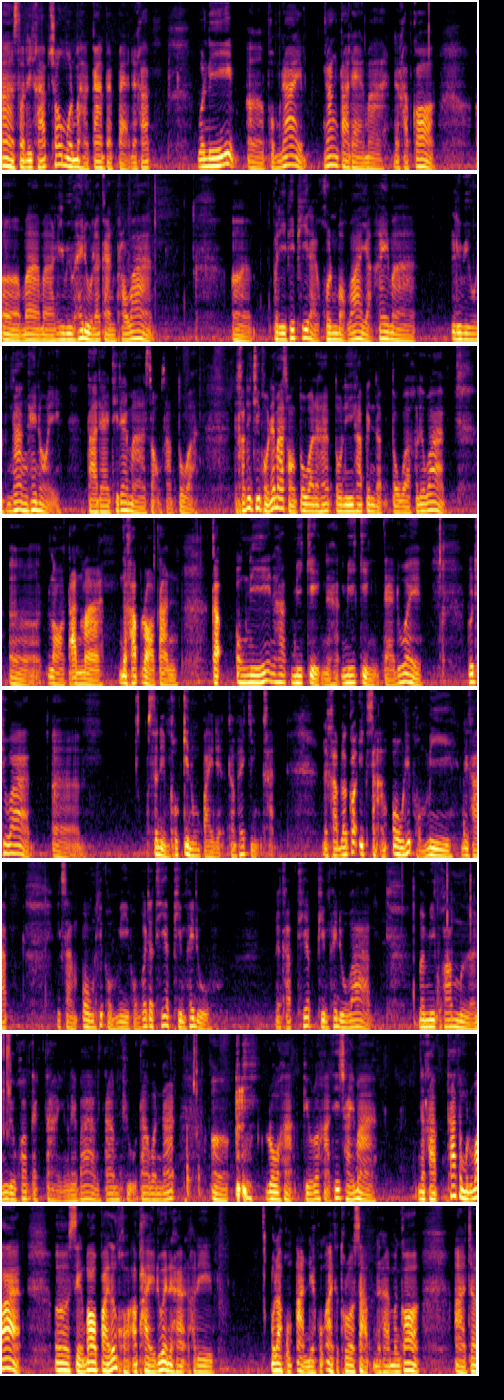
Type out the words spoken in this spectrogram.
อ่าสวัสดีครับ ช่องมวลมหาการแปลกๆนะครับ วันนี้ผมได้ง่างตาแดงมานะครับ ก็เอ่อมามารีวิวให้ดูแล้วกัน เพราะว่าอพอดีพี่ๆหลายคนบอกว่าอยากให้มารีวิวง่างให้หน่อย ตาแดงที่ได้มา2อสตัวนะครับจริงๆผมได้มา 2 ตัวนะครับตัวนี้ครับเป็นแบบตัวเขาเรียกว่าหล่อตันมานะครับหล่อตันกับองค์นี้นะครับมีกิ่งนะฮะมีกิ่งแต่ด้วยด้วยที่ว่า สนิมเขากินลงไปเนี่ยทำให้กิ่งขัดนะครับ แล้วก็อีก 3 องค์ที่ผมมีนะครับ อีก 3 องค์ที่ผมมีผมก็จะเทียบพิมพ์ให้ดูนะครับ เทียบพิมพ์ให้ดูว่ามันมีความเหมือนหรือความแตกต่างอย่างไรบ้าง ตามผิวตามวันนะเอ่อโลหะผิวโลหะที่ใช้มานะครับ ถ้าสมมุติว่าเออเสียงเบาไปต้องขออภัยด้วยนะฮะพอดีเวลาผมอ่านเนี่ยผมอาจจะโทรศัพท์นะครับ มันก็ อาจจะ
